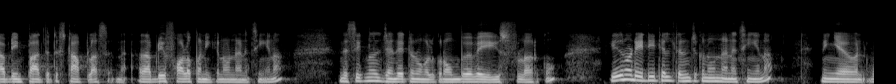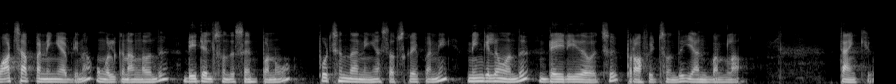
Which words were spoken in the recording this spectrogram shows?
அப்படின்னு பார்த்துட்டு ஸ்டாப் லாஸ் என்ன அதை அப்படியே ஃபாலோ பண்ணிக்கணும்னு நினச்சிங்கன்னா இந்த சிக்னல் ஜென்ரேட்டர் உங்களுக்கு ரொம்பவே யூஸ்ஃபுல்லாக இருக்கும். இதனுடைய டீட்டெயில் தெரிஞ்சுக்கணும்னு நினச்சிங்கன்னா நீங்கள் வாட்ஸ்அப் பண்ணிங்க அப்படின்னா உங்களுக்கு நாங்கள் வந்து டீட்டெயில்ஸ் வந்து சென்ட் பண்ணுவோம். பிடிச்சிருந்தா நீங்கள் சப்ஸ்கிரைப் பண்ணி நீங்களும் வந்து டெய்லி இதை வச்சு ப்ராஃபிட்ஸ் வந்து ஏர்ன் பண்ணலாம். தேங்க்யூ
